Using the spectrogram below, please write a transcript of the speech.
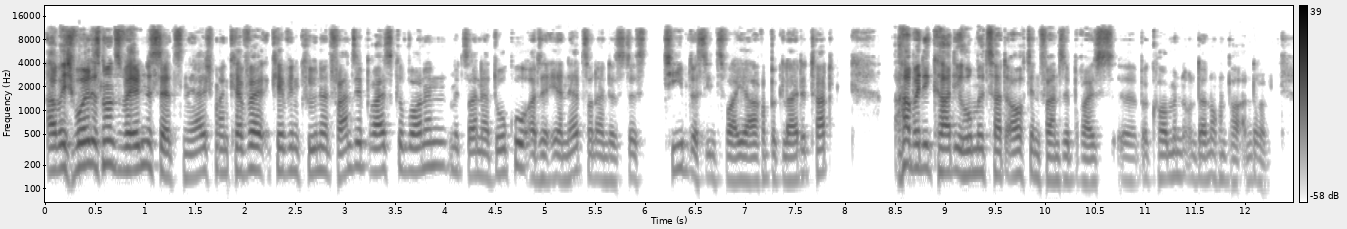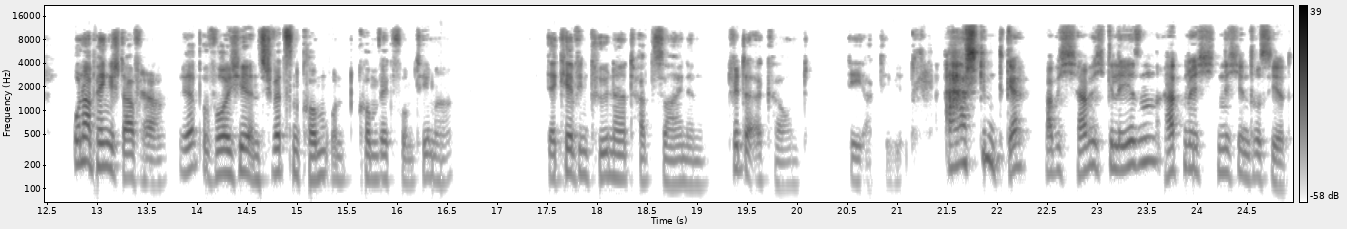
aber ich wollte es nur ins Verhältnis setzen, ja. Ich meine, Kevin Kühnert hat Fernsehpreis gewonnen mit seiner Doku, also, er nicht, sondern das das Team, das ihn 2 Jahre begleitet hat. Aber die Kathi Hummels hat auch den Fernsehpreis, äh, bekommen und dann noch 'n paar andere. Unabhängig davon, Ja. ja, bevor ich hier ins Schwätzen komme und komme weg vom Thema. Der Kevin Kühnert hat seinen Twitter-Account deaktiviert. Ah, stimmt, gell? Habe ich habe ich gelesen, hat mich nicht interessiert.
